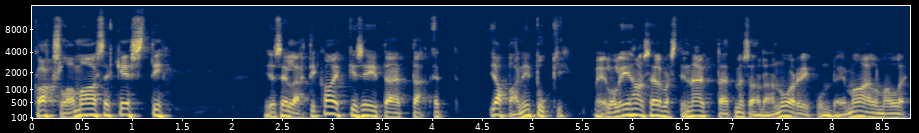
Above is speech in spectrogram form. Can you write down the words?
Kaksi lamaa se kesti ja se lähti kaikki siitä, että, että Japani tuki. Meillä oli ihan selvästi näyttää, että me saadaan nuoria kundeja maailmalle.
